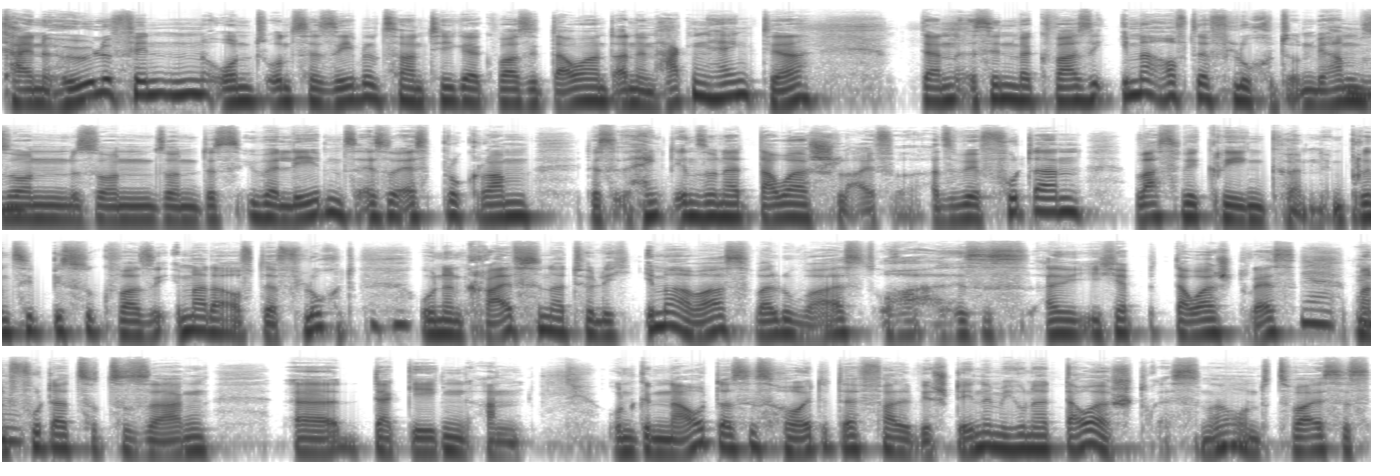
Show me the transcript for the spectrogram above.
keine Höhle finden und uns der Säbelzahntiger quasi dauernd an den Hacken hängt, ja, dann sind wir quasi immer auf der Flucht und wir haben mhm. so ein, so ein, so ein das Überlebens-SOS-Programm, das hängt in so einer Dauerschleife. Also wir futtern, was wir kriegen können. Im Prinzip bist du quasi immer da auf der Flucht mhm. und dann greifst du natürlich immer was, weil du weißt, oh, es ist, also ich habe Dauerstress. Ja, Man ja. futtert sozusagen äh, dagegen an. Und genau das ist heute der Fall. Wir stehen nämlich unter Dauerstress. Ne? Und zwar ist es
